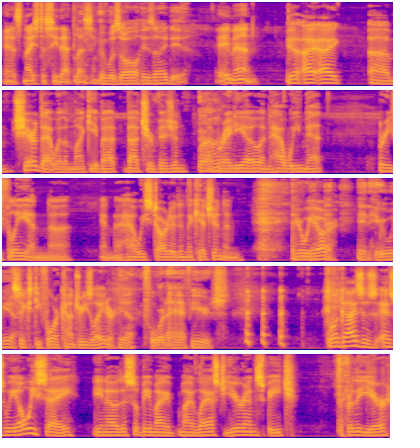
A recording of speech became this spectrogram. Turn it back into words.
and it's nice to see that blessing. It was all his idea. Amen. Yeah, I, I um, shared that with him, Mikey, about about your vision of radio and how we met briefly and uh, and how we started in the kitchen, and here we are, And here we are. 64 countries later. Yeah, four and a half years. Well, guys, as, as we always say, you know, this will be my, my last year end speech for the year.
